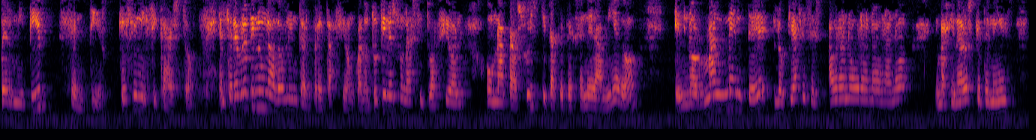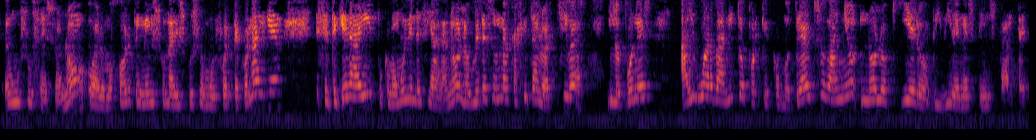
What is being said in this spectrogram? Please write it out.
permitir sentir. ¿Qué significa esto? El cerebro tiene una doble interpretación. Cuando tú tienes una situación o una casuística que te genera miedo, normalmente lo que haces es ahora no, ahora no, ahora no. Imaginaros que tenéis un suceso, ¿no? O a lo mejor tenéis una discusión muy fuerte con alguien, se te queda ahí, pues como muy bien decía Ana, ¿no? Lo metes en una cajita, lo archivas y lo pones ahí guardadito porque como te ha hecho daño, no lo quiero vivir en este instante.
